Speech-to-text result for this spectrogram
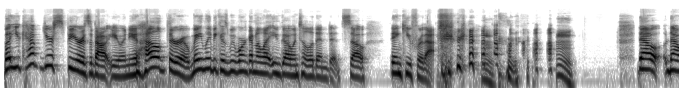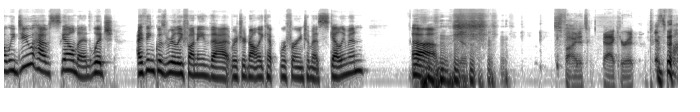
But you kept your spirits about you and you held through, mainly because we weren't going to let you go until it ended. So thank you for that. Hmm. Now, now we do have Skelman, which I think was really funny that Richard Notley kept referring to him as Skellyman. Um, Yes. It's fine. It's accurate. it's fine.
